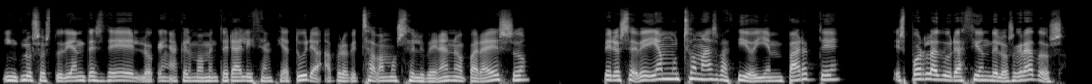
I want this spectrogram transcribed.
incluso estudiantes de lo que en aquel momento era licenciatura, aprovechábamos el verano para eso, pero se veía mucho más vacío y en parte es por la duración de los grados,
